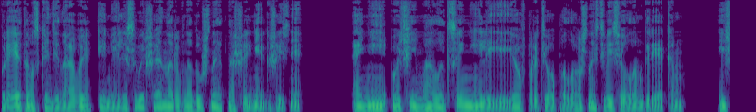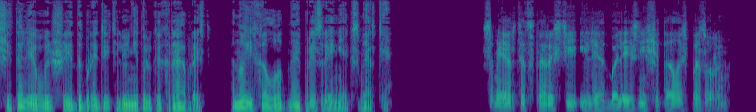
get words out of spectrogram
При этом скандинавы имели совершенно равнодушное отношение к жизни. Они очень мало ценили ее в противоположность веселым грекам, и считали высшей добродетелью не только храбрость, но и холодное презрение к смерти. Смерть от старости или от болезни считалась позором,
